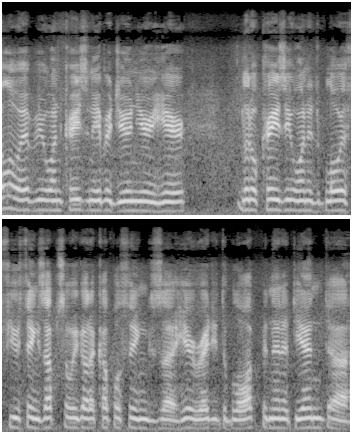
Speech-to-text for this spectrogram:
Hello everyone, Crazy Neighbor Junior here. Little Crazy wanted to blow a few things up, so we got a couple things uh, here ready to blow up. And then at the end, uh,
